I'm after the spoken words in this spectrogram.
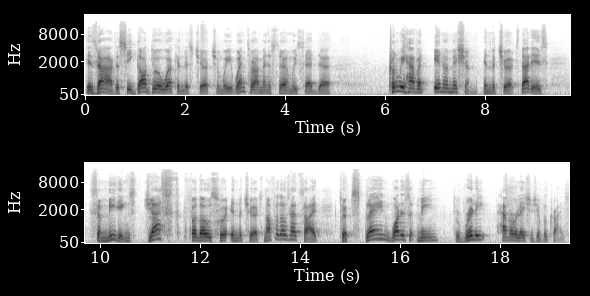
desire to see God do a work in this church. And we went to our minister and we said, uh, could we have an intermission in the church? That is, some meetings just for those who are in the church, not for those outside, to explain what does it mean to really have a relationship with Christ.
